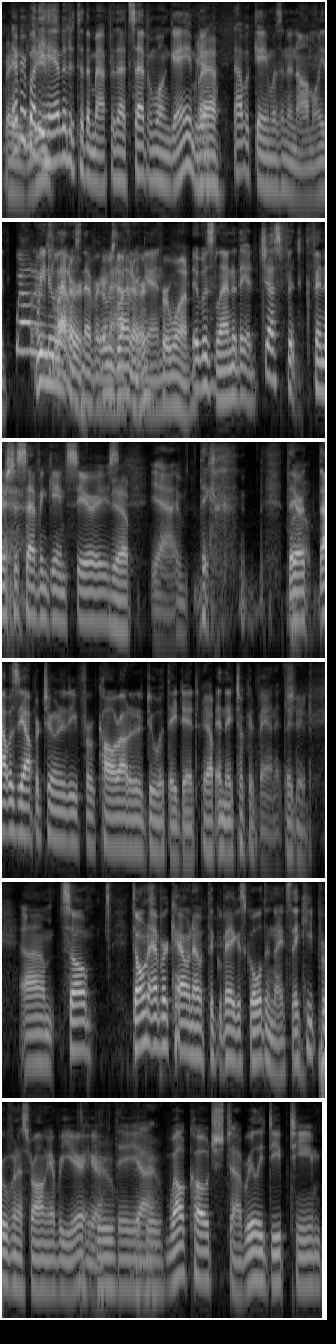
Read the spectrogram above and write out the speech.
ready Everybody handed it to them after that seven-one game, but Yeah. that game was an anomaly. Well, we knew that was never going to was happen Leonard again. for one. It was Leonard. They had just fin- finished a seven-game series. Yep. Yeah, they, they're, that was the opportunity for Colorado to do what they did, Yep. and they took advantage. They did. Um, so don't ever count out the Vegas Golden Knights. They keep proving us wrong every year They here. do. They, They uh, do. well coached, uh, really deep team.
